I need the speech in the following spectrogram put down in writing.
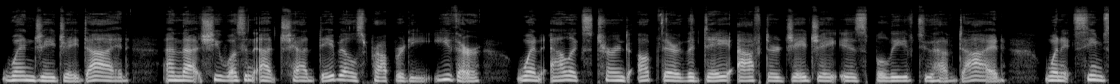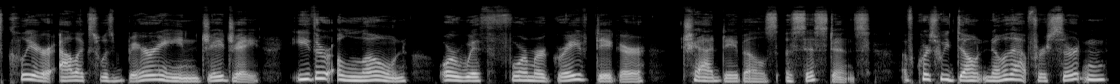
when JJ died and that she wasn't at Chad Daybell's property either when Alex turned up there the day after JJ is believed to have died, when it seems clear Alex was burying JJ either alone or with former gravedigger Chad Daybell's assistance. Of course, we don't know that for certain.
